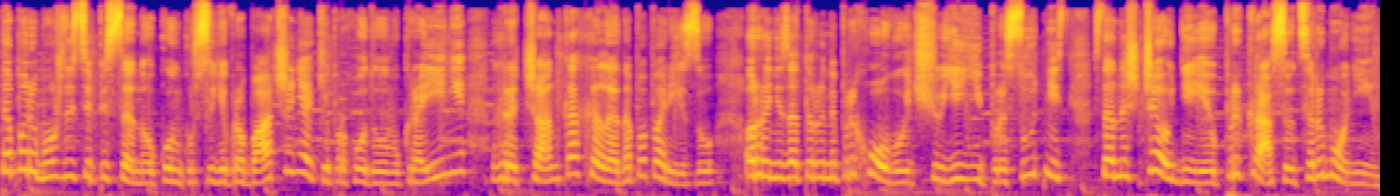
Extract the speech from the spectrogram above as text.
та переможниця пісенного конкурсу Євробачення, який проходили в Україні, гречанка Хелена Папарізу. Організатори не приховують, що її присутність стане ще однією прикрасою церемонії.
